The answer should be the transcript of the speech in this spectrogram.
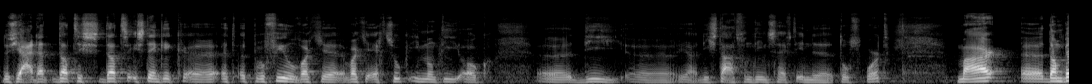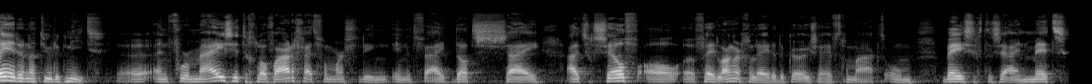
dus ja, dat, dat, is, dat is denk ik het, het profiel wat je, wat je echt zoekt. Iemand die ook die, ja, die staat van dienst heeft in de topsport. Maar dan ben je er natuurlijk niet. En voor mij zit de geloofwaardigheid van Marceline in het feit dat zij uit zichzelf al veel langer geleden de keuze heeft gemaakt om bezig te zijn met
